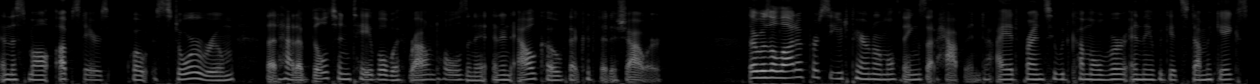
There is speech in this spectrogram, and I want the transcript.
and the small upstairs, quote, storeroom that had a built in table with round holes in it and an alcove that could fit a shower. There was a lot of perceived paranormal things that happened. I had friends who would come over and they would get stomach aches,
